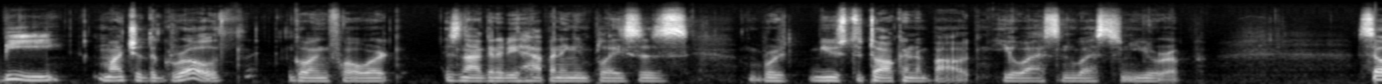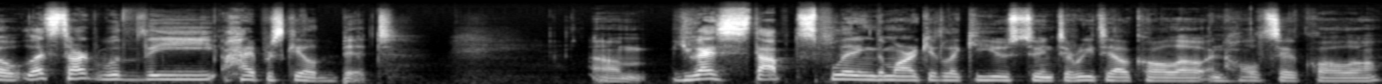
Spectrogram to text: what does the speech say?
B, much of the growth going forward is not going to be happening in places we're used to talking about, US and Western Europe. So let's start with the hyperscale bit. Um, you guys stopped splitting the market like you used to into retail colo and wholesale colo.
